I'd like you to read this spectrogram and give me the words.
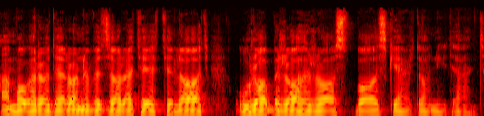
اما برادران وزارت اطلاعات او را به راه راست بازگردانیدند.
